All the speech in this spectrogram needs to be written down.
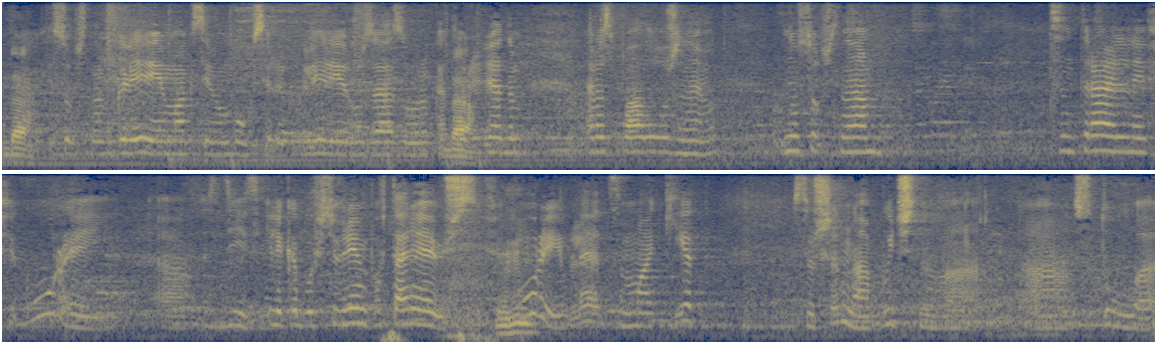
Да. И, собственно, в галерее Максима Боксера, в галерее «Роза Азора», которые да. рядом расположены. Ну, собственно, центральной фигурой здесь, или как бы все время повторяющейся фигурой mm-hmm. является макет совершенно обычного а, стула.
